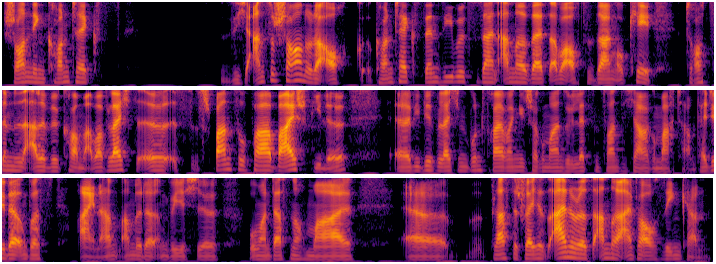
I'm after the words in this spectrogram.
schon den Kontext sich anzuschauen oder auch kontextsensibel zu sein, andererseits aber auch zu sagen, okay, trotzdem sind alle willkommen. Aber vielleicht äh, ist es spannend, so ein paar Beispiele, äh, die wir vielleicht im Bund Freier Evangelischer Gemeinde so die letzten 20 Jahre gemacht haben. Fällt dir da irgendwas ein? Haben, haben wir da irgendwelche, wo man das nochmal äh, plastisch, vielleicht das eine oder das andere einfach auch sehen kann?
